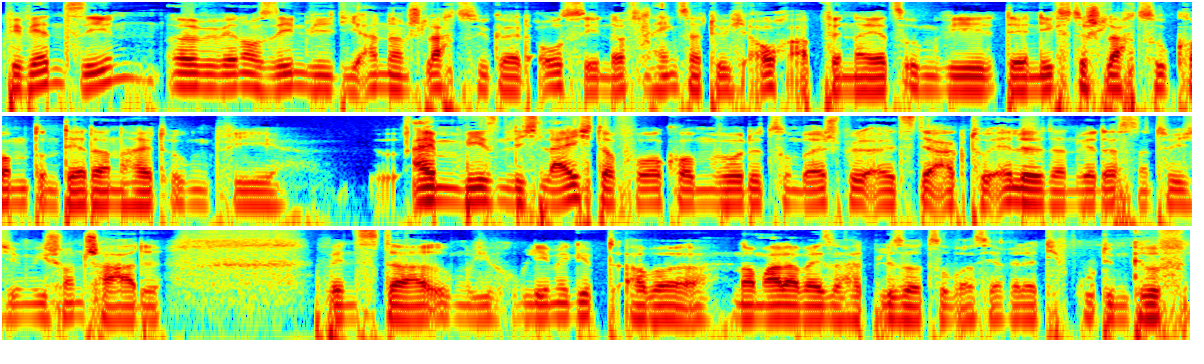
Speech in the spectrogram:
wir werden sehen. Äh, wir werden auch sehen, wie die anderen Schlachtzüge halt aussehen. Davon hängt es natürlich auch ab, wenn da jetzt irgendwie der nächste Schlachtzug kommt und der dann halt irgendwie einem wesentlich leichter vorkommen würde, zum Beispiel als der aktuelle, dann wäre das natürlich irgendwie schon schade, wenn es da irgendwie Probleme gibt. Aber normalerweise hat Blizzard sowas ja relativ gut im Griff.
